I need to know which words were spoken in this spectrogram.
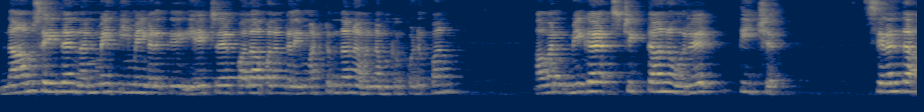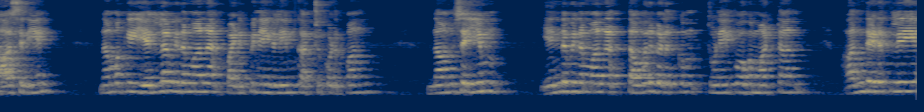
நாம் செய்த நன்மை தீமைகளுக்கு ஏற்ற பலாபலன்களை மட்டும்தான் அவன் நமக்கு கொடுப்பான். அவன் மிக ஸ்ட்ரிக்டான ஒரு டீச்சர் சிறந்த ஆசிரியன். நமக்கு எல்லா விதமான படிப்பினைகளையும் கற்றுக் கொடுப்பான். நாம் செய்யும் எந்த விதமான தவறுகளுக்கும் துணை போக மாட்டான். அந்த இடத்திலேயே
